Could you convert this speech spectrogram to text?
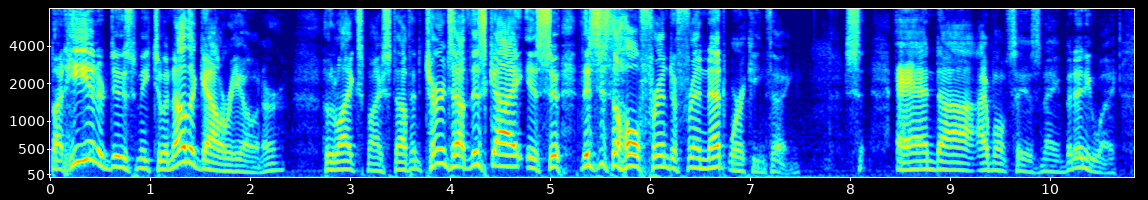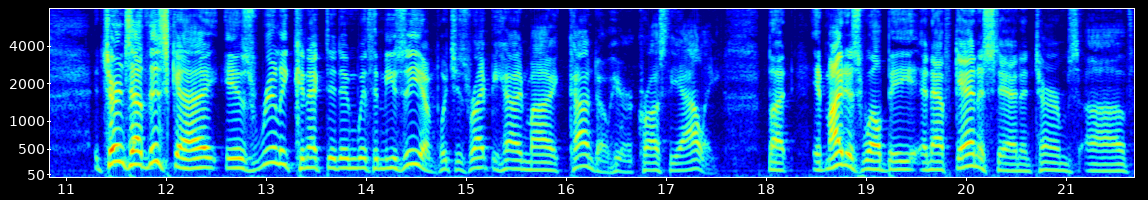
But he introduced me to another gallery owner who likes my stuff. And it turns out this guy is, this is the whole friend to friend networking thing. And uh, I won't say his name, but anyway. It turns out this guy is really connected in with the museum, which is right behind my condo here across the alley. But it might as well be in Afghanistan in terms of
